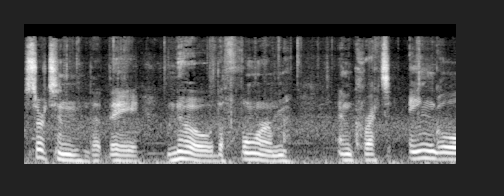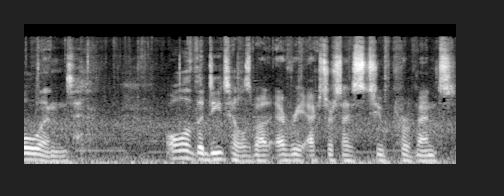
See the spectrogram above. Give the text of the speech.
certain that they know the form and correct angle and all of the details about every exercise to prevent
